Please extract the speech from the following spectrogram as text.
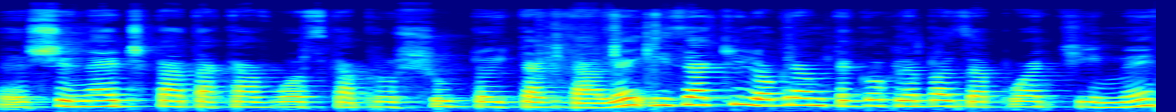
e, szyneczka, taka włoska prosciutto i tak dalej. I za kilogram tego chleba zapłacimy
